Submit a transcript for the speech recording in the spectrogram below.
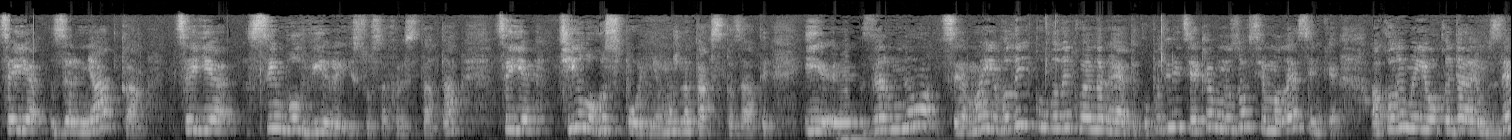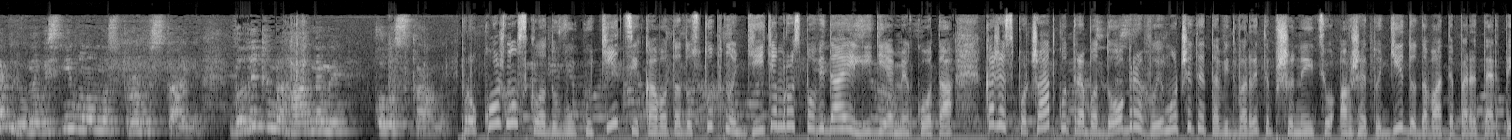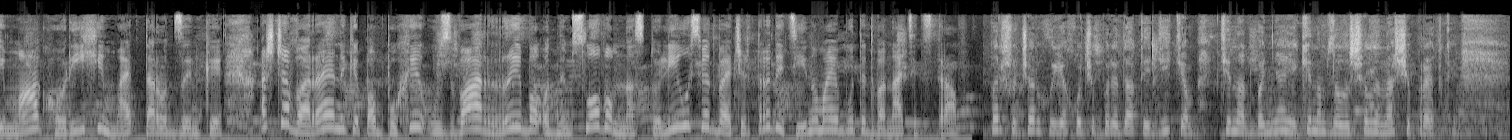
Це є зернятка, це є символ віри Ісуса Христа, так? це є тіло Господнє, можна так сказати. І е, зерно це має велику велику енергетику. Подивіться, яке воно зовсім малесеньке. А коли ми його кидаємо в землю, навесні воно в нас проростає великими гарними колосками. Про кожну складову куті цікаво та доступно дітям розповідає Лідія Мякота. Каже, спочатку треба добре вимочити та відварити пшеницю, а вже тоді додавати перетертий мак, горіхи, мед та родзинки. А ще вареники, пампухи, узвар, риба. Одним словом, на столі у святвечір традиційно має бути 12 страв. В першу чергу я хочу передати дітям ті надбання, які нам залишили наші предки.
